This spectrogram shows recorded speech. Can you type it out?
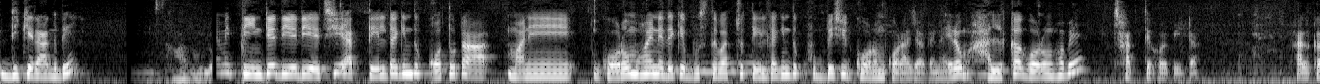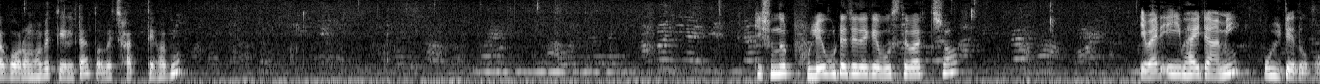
দিকে রাখবে। আমি তিনটে দিয়ে দিয়েছি আর তেলটা কিন্তু কতটা মানে গরম হয় না দেখে বুঝতে পারছ? তেলটা কিন্তু খুব বেশি গরম করা যাবে না। এরকম হালকা গরম হবে। ছাড়তে হবে এটা। হালকা গরম হবে তেলটা, তবে ছাড়তে হবে। কি সুন্দর ফুলে উঠেছে দেখে বুঝতে পারছ? এবার এই ভাইটা আমি উল্টে দেবো।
